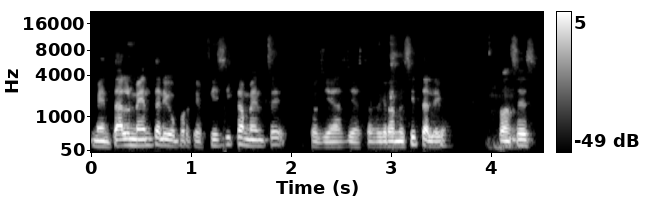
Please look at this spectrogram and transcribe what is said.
mentalmente, le digo, porque físicamente, pues ya, ya estás grandecita, le digo. Entonces,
